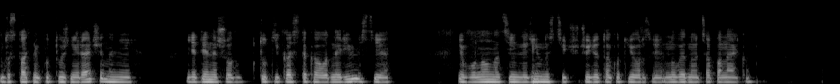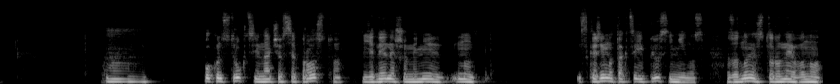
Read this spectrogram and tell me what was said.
достатньо потужні речі на ній. Єдине, що тут якась така от нерівність є, і воно на цій нерівності чуть-чуть отак от йорзає. Ну, видно, ця панелька. По конструкції, наче все просто. Єдине, що мені, ну, скажімо так, це і плюс, і мінус. З одної сторони, воно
